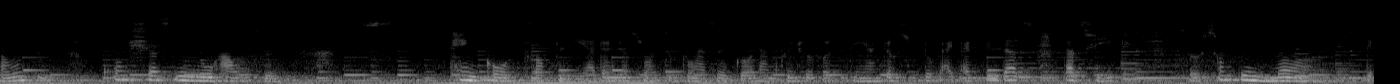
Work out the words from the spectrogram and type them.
I want to consciously know how to thank God properly. I don't just want to go and say, God, I'm grateful for today and just do right. I feel that's that's fake. So something more, the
